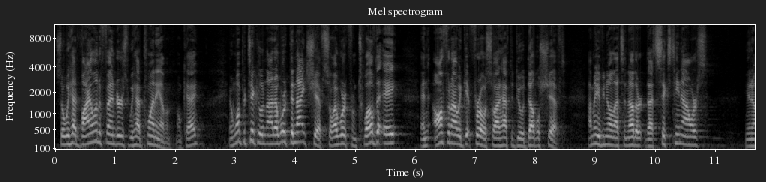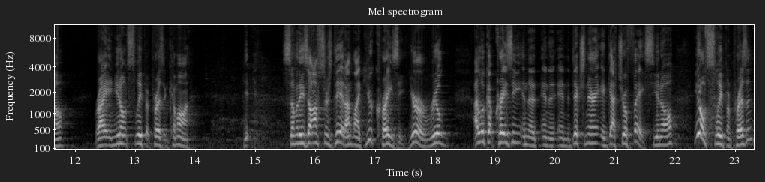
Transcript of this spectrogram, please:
So we had violent offenders, we had plenty of them, okay? And one particular night, I worked the night shift, so I worked from 12 to 8, and often I would get froze, so I'd have to do a double shift. How many of you know that's another, that's 16 hours, you know, right? And you don't sleep at prison, come on. Some of these officers did. I'm like, you're crazy. You're a real, I look up crazy in the, in the, in the dictionary, it got your face, you know? You don't sleep in prison.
